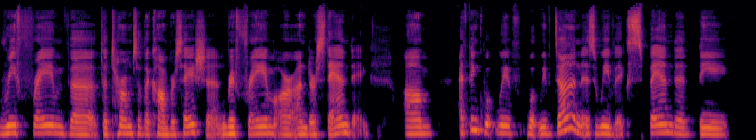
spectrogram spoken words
reframe the the terms of the conversation, reframe our understanding. Um, I think what we've what we've done is we've expanded the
